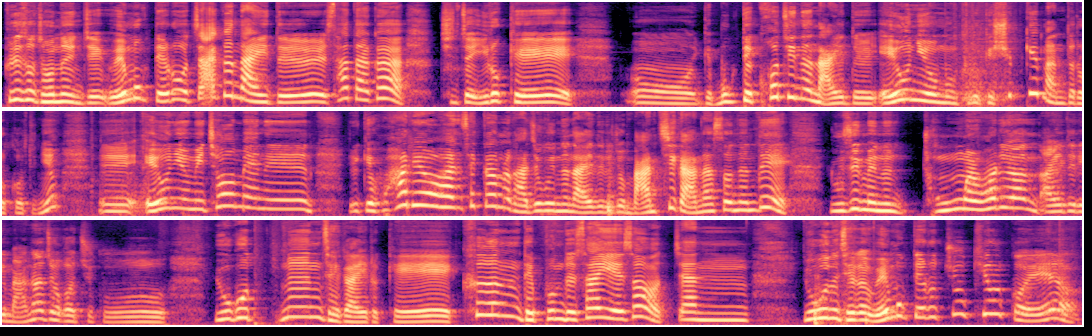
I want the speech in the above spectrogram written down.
그래서 저는 이제 외목대로 작은 아이들 사다가 진짜 이렇게 어, 이게 목대 커지는 아이들 에오니움은 그렇게 쉽게 만들었거든요. 에, 에오니움이 처음에는 이렇게 화려한 색감을 가지고 있는 아이들이 좀 많지가 않았었는데 요즘에는 정말 화려한 아이들이 많아져가지고 요거는 제가 이렇게 큰 대품들 사이에서 짠 요거는 제가 외목대로 쭉 키울 거예요.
